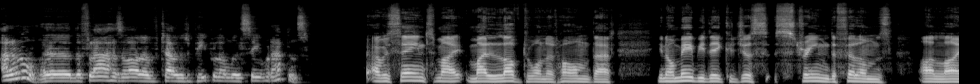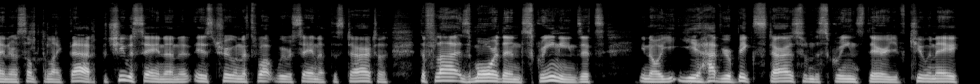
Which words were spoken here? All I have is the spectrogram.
I don't know. Uh, the Fleadh has a lot of talented people, and we'll see what happens. I was saying to my my loved one at home that you know maybe they could just stream the films online or something like that. But she was saying, and it is true, and it's what we were saying at the start. Uh, the Fleadh is more than screenings. It's you know you, you have your big stars from the screens there. You've Q and A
